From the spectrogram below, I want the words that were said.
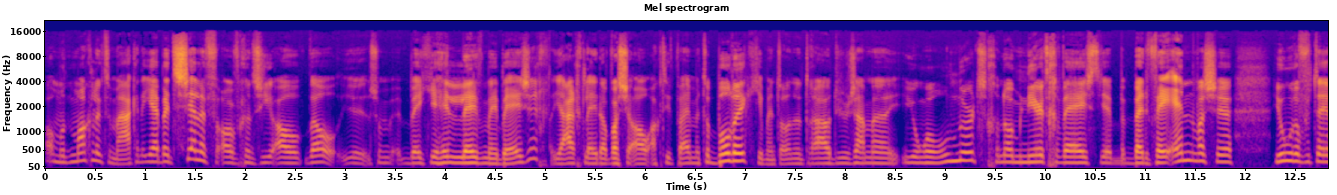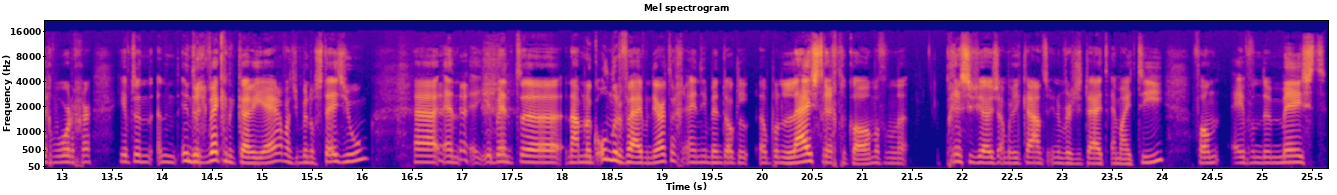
Om het makkelijk te maken. Jij bent zelf overigens hier al wel zo'n beetje je hele leven mee bezig. Jaren geleden was je al actief bij met de. Je bent al in een trouw duurzame jonge 100 genomineerd geweest. Je, bij de VN was je jongerenvertegenwoordiger. Je hebt een, een indrukwekkende carrière, want je bent nog steeds jong. Uh, en je bent uh, namelijk onder de 35 en je bent ook op een lijst terechtgekomen van de prestigieuze Amerikaanse universiteit MIT van een van de meest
